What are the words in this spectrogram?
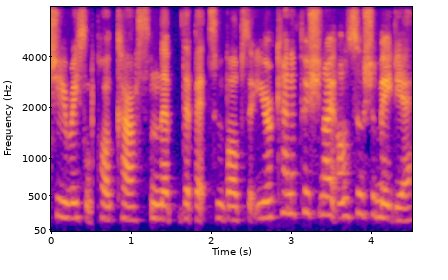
to your recent podcast and the the bits and bobs that you're kind of pushing out on social media,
